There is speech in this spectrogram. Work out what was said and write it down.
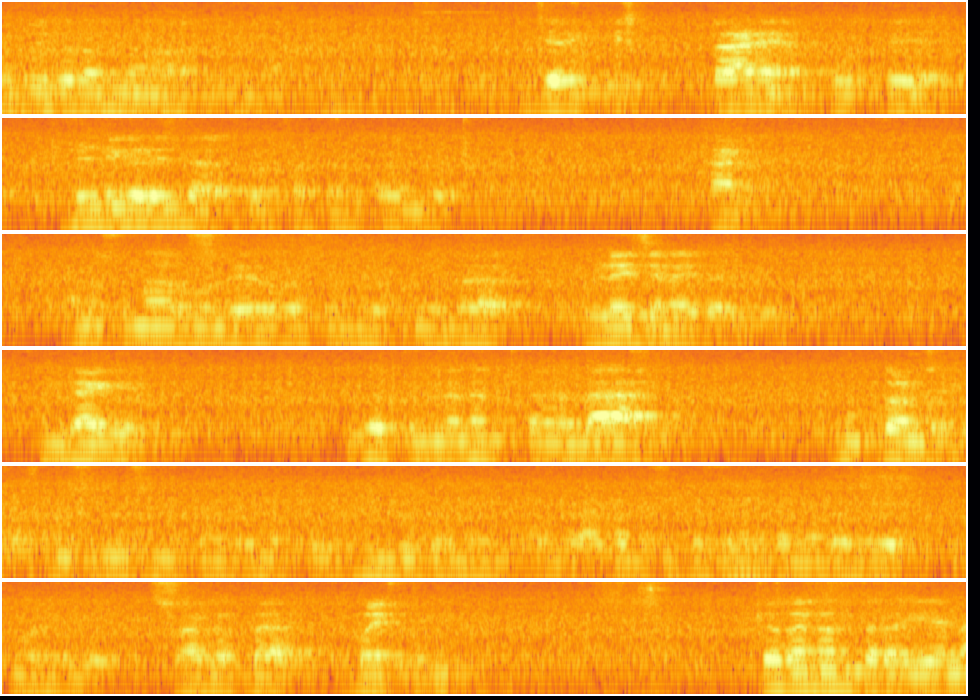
ಅದು ಇದು ನಮ್ಮ ಜರಕಿ ಠಾಣೆ ಪೂರ್ತಿ ಹಳ್ಳಿಗಳಿಂದ ತೋರ್ಪಟ್ಟಂಥ ಒಂದು ಕಾರಣ ನಾನು ಸುಮಾರು ಒಂದು ಎರಡು ವರ್ಷದಿಂದ ಒಳ್ಳೆಯ ಜನ ಇದ್ದಾರೆ ಇಲ್ಲಿ. ಹಾಗಾಗಿ ಇವತ್ತಿನ ದಿನ ತಾವೆಲ್ಲ ಮುಖಂಡರು ಮುಸ್ಲಿಮ್ಸ್ ಮುಖಂಡರು ಮತ್ತು ಹಿಂದೂ ಧರ್ಮ ಮುಖಂಡರು ಆಗಮಿಸಿದ್ದಕ್ಕೆ ತಮ್ಮೆಲ್ಲರಿಗೆ ನೋಡಲು ಸ್ವಾಗತ ಬಯಸ್ತೀನಿ. ತದನಂತರ ಏನ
